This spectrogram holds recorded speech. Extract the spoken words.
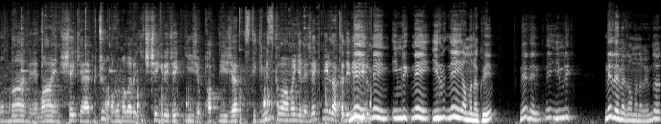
O nane, lime, şeker, bütün aromaları iç içe girecek, iyice patlayacak, istediğimiz kıvama gelecek. Bir dakika dediğim Ne gibi ne imrik ne İr- ne amına koyayım? Ne de ne imrik ne demek amına koyayım? Dur.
